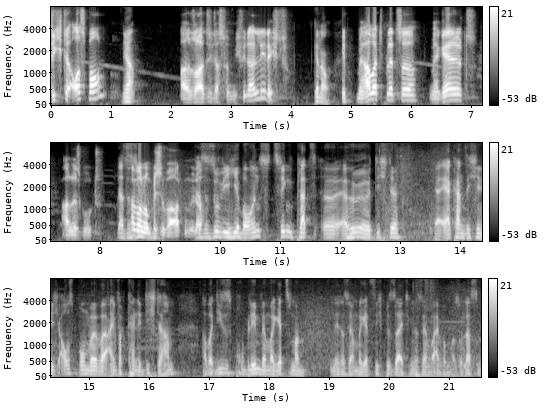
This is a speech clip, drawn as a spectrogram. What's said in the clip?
Dichte ausbauen. Ja. Also hat sich das für mich wieder erledigt. Genau. Gibt mehr Arbeitsplätze, mehr Geld, alles gut. Das ist Einfach so, noch ein bisschen warten wieder. Das ist so wie hier bei uns. Zwingend Platz, äh, erhöhe Dichte. Ja, er kann sich hier nicht ausbauen, weil wir einfach keine Dichte haben. Aber dieses Problem, wenn wir jetzt mal... Ne, das werden wir jetzt nicht beseitigen. Das werden wir einfach mal so lassen.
